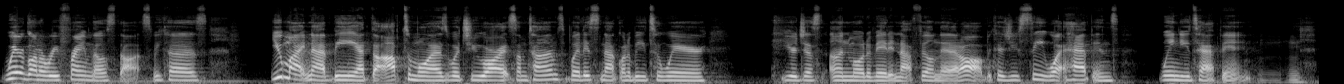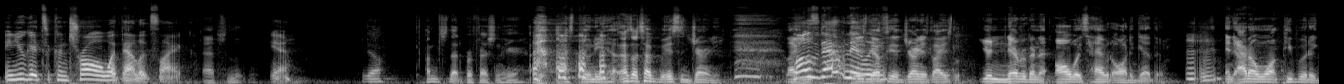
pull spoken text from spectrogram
We're going to reframe those thoughts because you might not be at the optimal as what you are at sometimes, but it's not going to be to where you're just unmotivated, not feeling it at all, because you see what happens when you tap in, mm-hmm. and you get to control what that looks like. Absolutely. Yeah. Yeah, I'm just not a professional here. I, I still need. Help. That's what type of. It's a journey. Like, Most definitely. It's definitely. a journey. It's like you're never gonna always have it all together. And I don't want people to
